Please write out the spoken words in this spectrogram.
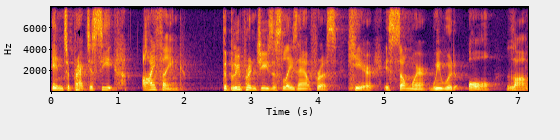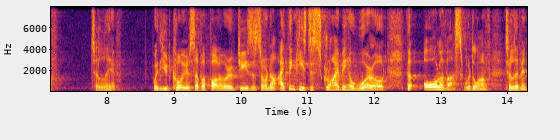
into practice? See, I think the blueprint Jesus lays out for us here is somewhere we would all love to live. Whether you'd call yourself a follower of Jesus or not, I think he's describing a world that all of us would love to live in.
